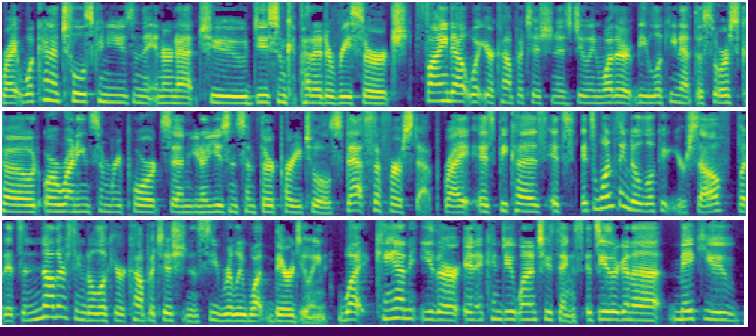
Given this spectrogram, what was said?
right? What kind of tools can you use in the internet to do some competitive research, find out what your competition is doing, whether it be looking at the source code or running some reports and you know using some third party tools. That's the first step, right? It's because it's it's one thing to look at yourself, but it's another thing to look at your competition and see really what they're doing. What can either, and it can do one of two things. It's either going to make you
